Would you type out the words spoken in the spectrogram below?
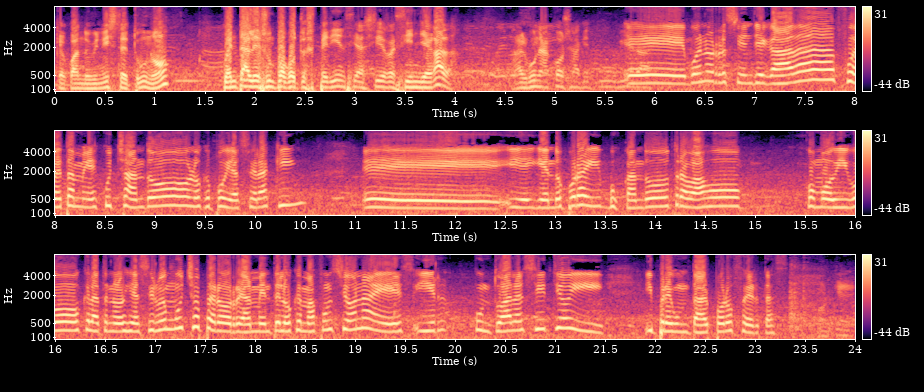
que cuando viniste tú, ¿no? Cuéntales un poco tu experiencia así recién llegada. ¿Alguna cosa que tú? Eh, bueno, recién llegada fue también escuchando lo que podía hacer aquí eh, y yendo por ahí buscando trabajo. Como digo, que la tecnología sirve mucho, pero realmente lo que más funciona es ir puntual al sitio y, y preguntar por ofertas. Porque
